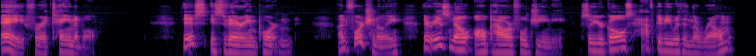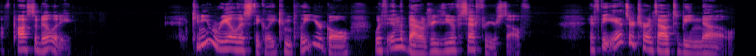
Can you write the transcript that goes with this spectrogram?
A for attainable. This is very important. Unfortunately, there is no all powerful genie, so your goals have to be within the realm of possibility. Can you realistically complete your goal within the boundaries you have set for yourself? If the answer turns out to be no,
